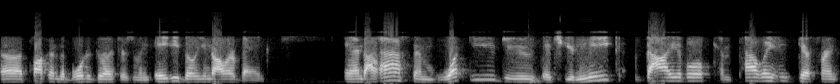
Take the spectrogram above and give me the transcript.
uh, talking to the board of directors of an eighty billion dollar bank, and I asked them, "What do you do that's unique, valuable, compelling, different,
